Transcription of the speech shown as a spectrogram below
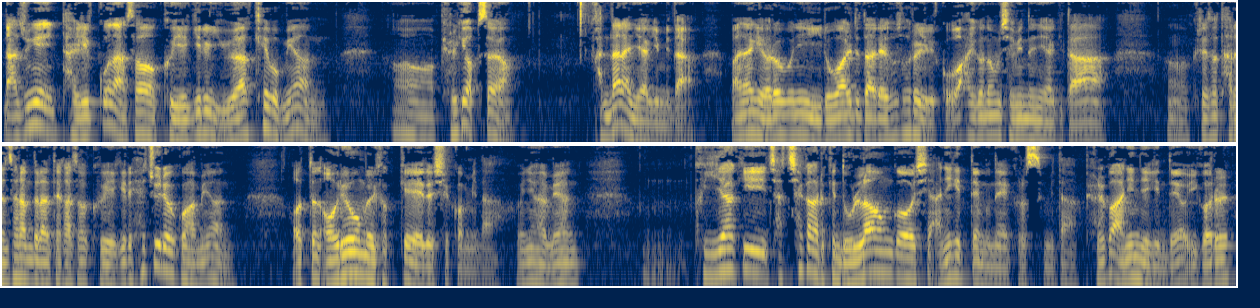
나중에 다 읽고 나서 그 얘기를 요약해 보면 어, 별게 없어요. 간단한 이야기입니다. 만약에 여러분이 이 로알드 달의 소설을 읽고 와 이거 너무 재밌는 이야기다. 어, 그래서 다른 사람들한테 가서 그 얘기를 해주려고 하면 어떤 어려움을 겪게 되실 겁니다. 왜냐하면 음, 그 이야기 자체가 그렇게 놀라운 것이 아니기 때문에 그렇습니다. 별거 아닌 얘기인데요. 이거를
